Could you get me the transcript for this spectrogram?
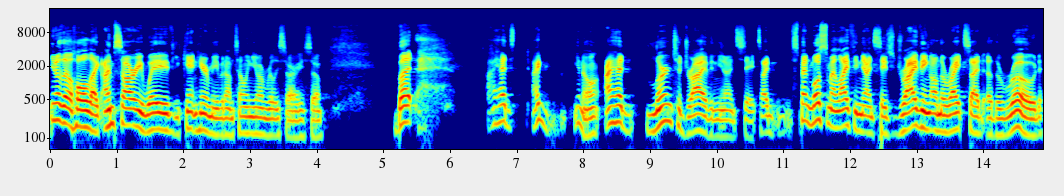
you know the whole like I'm sorry wave. You can't hear me, but I'm telling you I'm really sorry." So, but I had I you know I had learned to drive in the United States. I spent most of my life in the United States driving on the right side of the road,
